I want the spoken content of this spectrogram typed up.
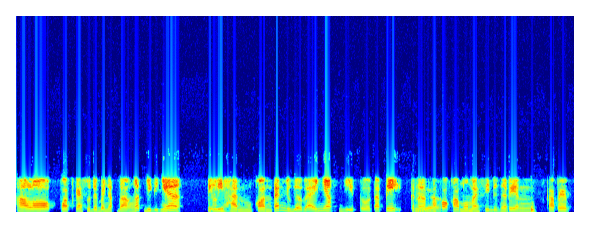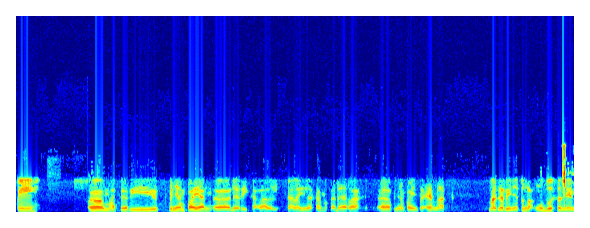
kalau podcast sudah banyak banget jadinya pilihan konten juga banyak gitu. Tapi kenapa Iya. kok kamu masih dengerin KPP? Eh, materi penyampaian eh, dari Kak, Lali, Kak Laila sama Kak Dara, eh, penyampaian itu enak. Materinya tuh nggak ngebosenin.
